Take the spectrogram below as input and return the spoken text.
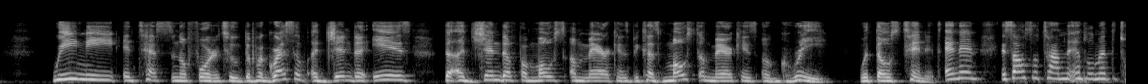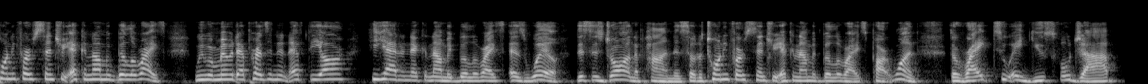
We need intestinal fortitude. The progressive agenda is the agenda for most Americans because most Americans agree with those tenants. And then it's also time to implement the 21st century economic bill of rights. We remember that President FDR, he had an economic bill of rights as well. This is drawing upon this. So the 21st century economic bill of rights, part one, the right to a useful job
